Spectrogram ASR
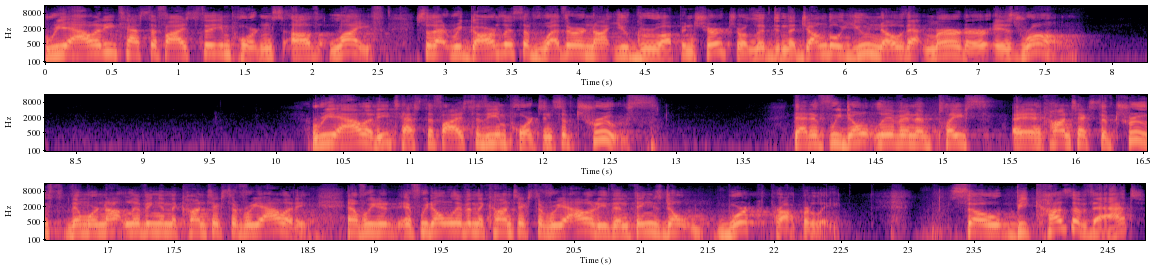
Reality testifies to the importance of life, so that regardless of whether or not you grew up in church or lived in the jungle, you know that murder is wrong. Reality testifies to the importance of truth that if we don't live in a place, in a context of truth, then we're not living in the context of reality. And if we, if we don't live in the context of reality, then things don't work properly. So, because of that,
